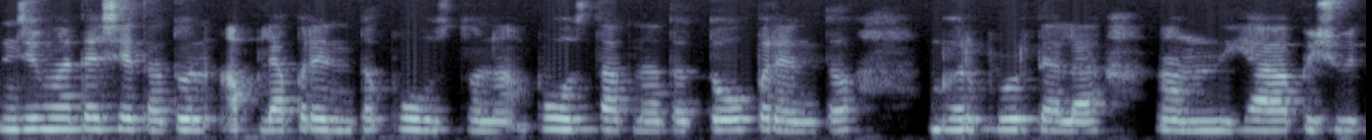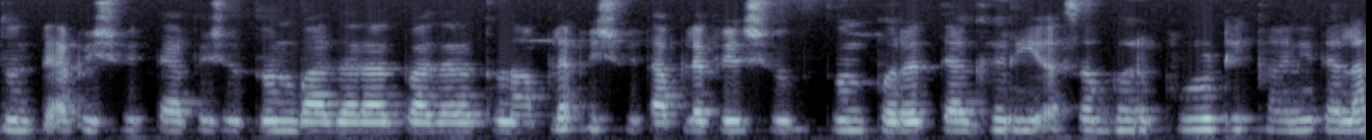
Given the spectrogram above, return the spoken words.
जेव्हा त्या शेतातून आपल्यापर्यंत पोहोचतो ना पोहोचतात ना, तर तोपर्यंत भरपूर त्याला ह्या पिशवीतून त्या पिशवीत, त्या पिशवीतून बाजारात, बाजारातून आपल्या पिशवीत, आपल्या पिशवीतून परत त्या घरी असं भरपूर ठिकाणी त्याला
